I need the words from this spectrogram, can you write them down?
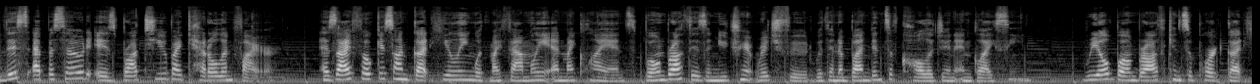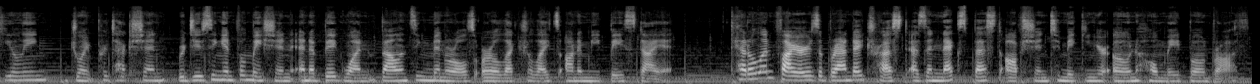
This episode is brought to you by Kettle and Fire. As I focus on gut healing with my family and my clients, bone broth is a nutrient rich food with an abundance of collagen and glycine. Real bone broth can support gut healing, joint protection, reducing inflammation, and a big one, balancing minerals or electrolytes on a meat based diet. Kettle and Fire is a brand I trust as the next best option to making your own homemade bone broth.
